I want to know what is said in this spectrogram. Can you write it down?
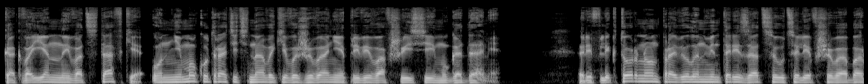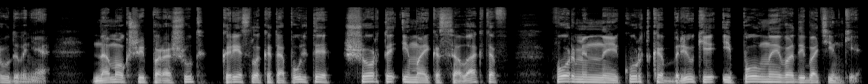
Как военный в отставке, он не мог утратить навыки выживания, прививавшиеся ему годами. Рефлекторно он провел инвентаризацию уцелевшего оборудования. Намокший парашют, кресло-катапульты, шорты и майка салактов, форменные куртка, брюки и полные воды ботинки.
